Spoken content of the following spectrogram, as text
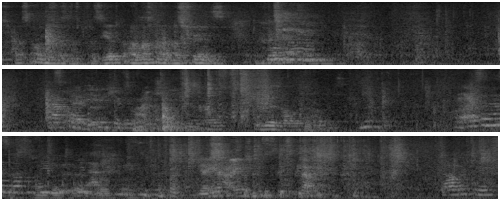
Ich weiß auch nicht, was jetzt passiert, aber machen wir was Schönes. Ich habe ja eh nicht im Anschluss. Gestern hast du doch so viel Glück mit angeschmissen. Ja, ja, eigentlich müsste es klappen. Glaube ich nicht.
